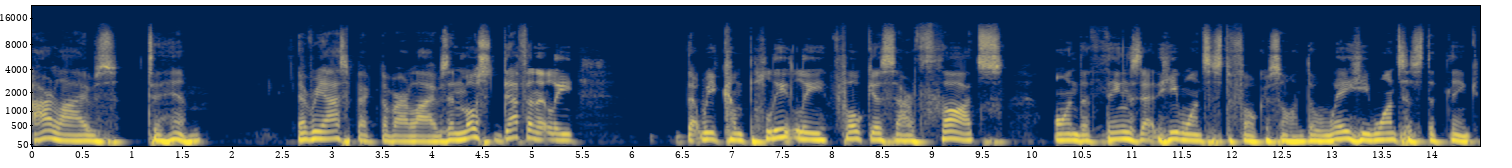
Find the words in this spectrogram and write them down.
our lives to him. Every aspect of our lives, and most definitely that we completely focus our thoughts on the things that he wants us to focus on, the way he wants us to think,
